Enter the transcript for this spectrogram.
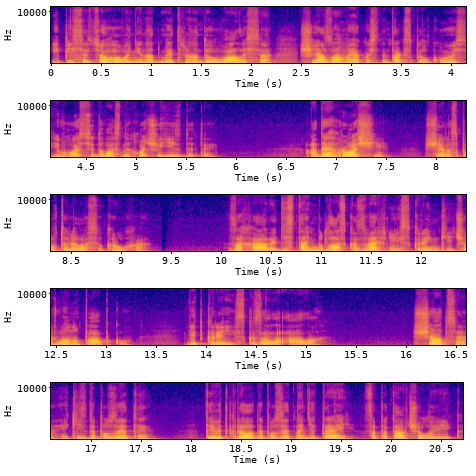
І після цього ви, Ніна Дмитрівна, дивувалися, що я з вами якось не так спілкуюсь і в гості до вас не хочу їздити. А де гроші? Ще раз повторила свекруха. Захаре, дістань, будь ласка, з верхньої скриньки червону папку. Відкрий, сказала Алла. Що це? Якісь депозити? Ти відкрила депозит на дітей? запитав чоловік.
